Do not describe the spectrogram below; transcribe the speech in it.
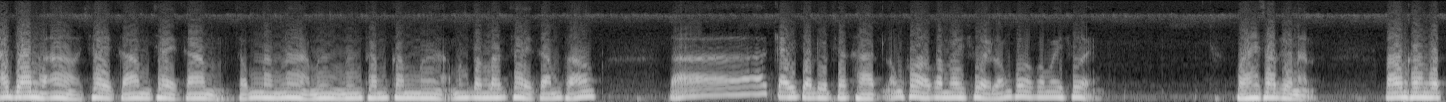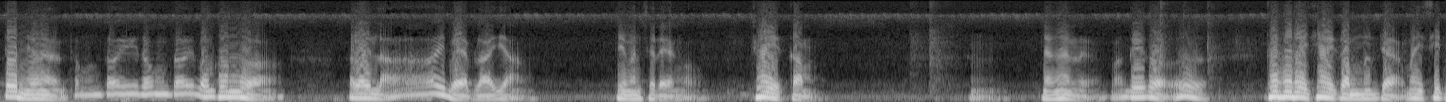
อาจารย์ว่าอ้าวใช่กรรมใช่กรรมสมนำหน้ามึงมึงทำกรรมมา มึงต้องรับใช่กรรมเขา สาใจจะหลุดจะขาดหลวงพ่อก็ไม่ช่วยหลวงพ่อก็ไม่ช่วยไว้ซักอย่างนั้นบางคนก็เต้นอย่างนั้นต้องต้อยต้องต้อยบางคนก็อะไรหลายแบบหลายอย่าง ที่มันแสดงออกใช่กรรมอย่างนั้นเลยบางทีก็ เออ ถ้าไม่ได้ใช่กรรมมันจะไม่สิ้น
